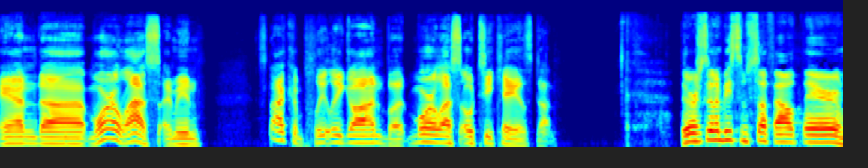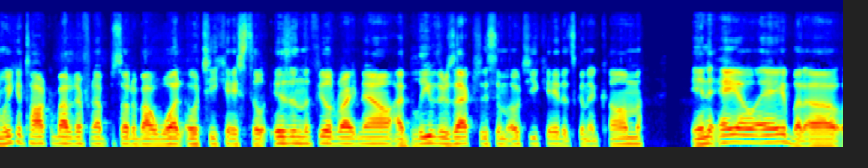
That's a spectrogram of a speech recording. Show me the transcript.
and uh, more or less, I mean, it's not completely gone, but more or less, OTK is done. There's going to be some stuff out there and we could talk about a different episode about what otk still is in the field right now. I believe there's actually some otk that's going to come in aoa but uh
